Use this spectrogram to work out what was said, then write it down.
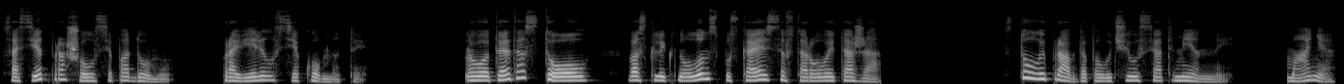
сосед прошелся по дому, проверил все комнаты. «Вот это стол!» — воскликнул он, спускаясь со второго этажа. Стол и правда получился отменный. Маня,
